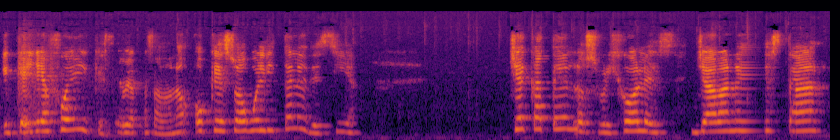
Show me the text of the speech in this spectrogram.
y que ella fue y que se había pasado, ¿no? O que su abuelita le decía, chécate los frijoles, ya van a estar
